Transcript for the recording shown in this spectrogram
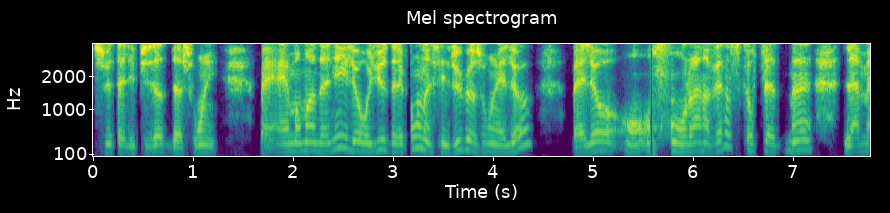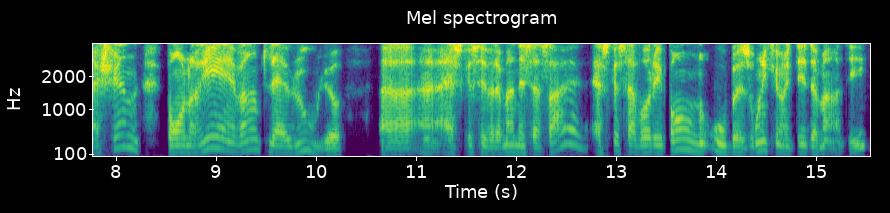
suite à l'épisode de soins. Ben, à un moment donné, là, au lieu de répondre à ces deux besoins-là, ben là, on, renverse complètement la machine, puis on réinvente la roue. Euh, est-ce que c'est vraiment nécessaire? Est-ce que ça va répondre aux besoins qui ont été demandés?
